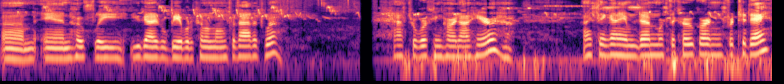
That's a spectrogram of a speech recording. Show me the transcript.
Um, and hopefully you guys will be able to come along for that as well after working hard out here. I think I am done with the Co Garden for today.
